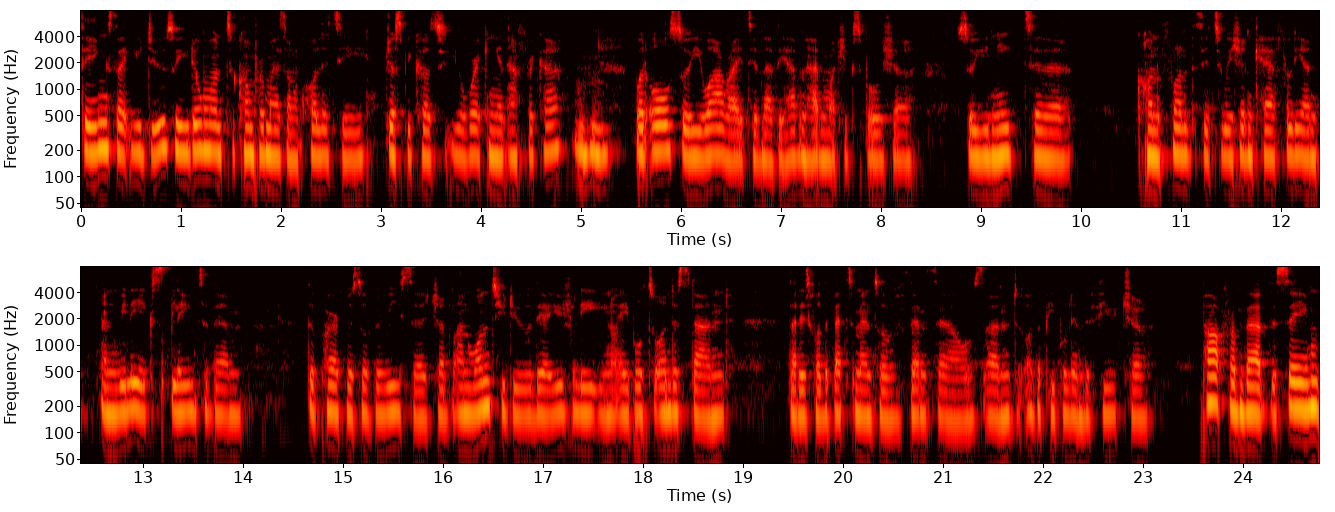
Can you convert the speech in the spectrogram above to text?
things that you do, so you don't want to compromise on quality just because you're working in Africa. Mm-hmm. But also, you are right in that they haven't had much exposure, so you need to confront the situation carefully and, and really explain to them the purpose of the research. And, and once you do, they are usually you know able to understand that is for the betterment of themselves and other people in the future. Apart from that, the same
